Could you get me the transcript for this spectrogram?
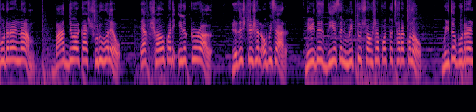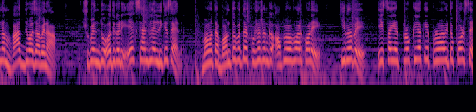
ভোটারের নাম বাদ দেওয়ার কাজ শুরু হলেও এক সহকারী ইলেকট্রাল রেজিস্ট্রেশন অফিসার নির্দেশ দিয়েছেন মৃত্যুর শংসাপত্র ছাড়া কোনো মৃত ভোটারের নাম বাদ দেওয়া যাবে না। শুভেন্দু অধিকারী এক্স হ্যান্ডেলে লিখেছেন, মমতা বন্দ্যোপাধ্যায় প্রশাসনকে অপব্যবহার করে কীভাবে এসআই এর প্রক্রিয়াকে প্রভাবিত করছে।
